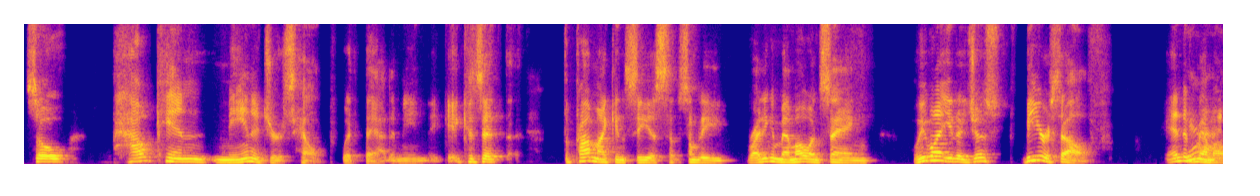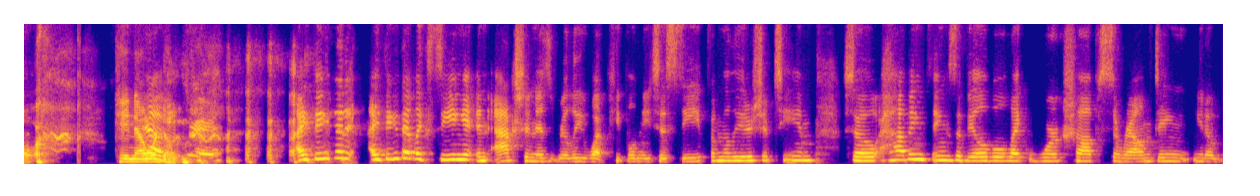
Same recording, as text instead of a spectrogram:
So, how can managers help with that? I mean, because the problem I can see is somebody writing a memo and saying, "We want you to just be yourself." End of yeah. memo. okay, now yeah, we're done. Sure. I think that I think that like seeing it in action is really what people need to see from the leadership team. So having things available like workshops surrounding, you know,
